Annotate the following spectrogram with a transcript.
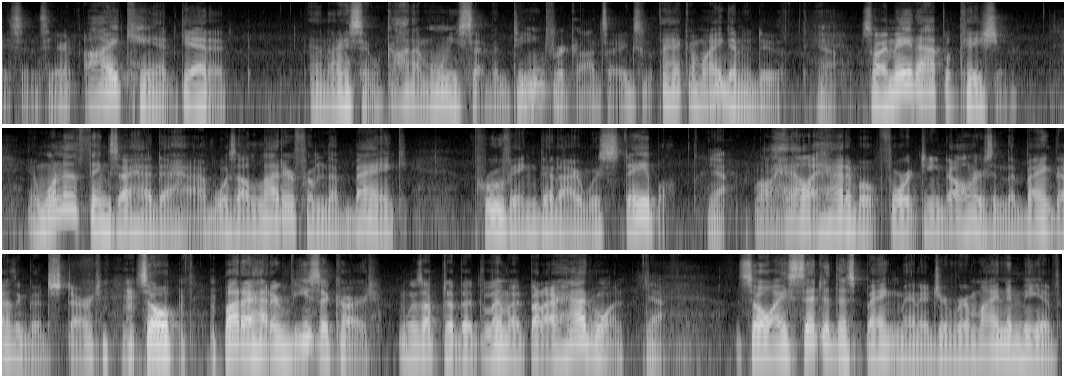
license here, and I can't get it." And I said, "Well, God, I'm only 17 for God's sakes. What the heck am I going to do?" Yeah. So I made application, and one of the things I had to have was a letter from the bank proving that I was stable. Yeah. Well, hell, I had about fourteen dollars in the bank. That was a good start. so, but I had a Visa card. It was up to the limit, but I had one. Yeah. So I said to this bank manager, reminded me of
